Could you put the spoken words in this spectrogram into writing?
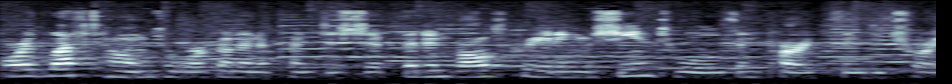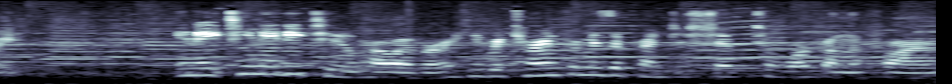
Ford left home to work on an apprenticeship that involved creating machine tools and parts in Detroit. In 1882, however, he returned from his apprenticeship to work on the farm,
